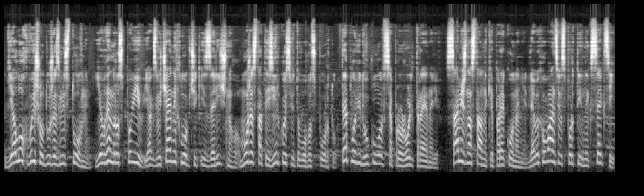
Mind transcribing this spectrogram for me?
Діалог вийшов дуже змістовним. Євген розповів, як звичайний хлопчик із зарічного може стати зіркою світового спорту. Тепло відгукувався про роль тренерів. Самі ж наставники переконані, для вихованців спортивних секцій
